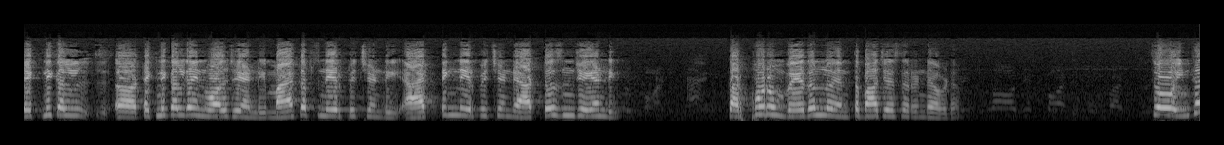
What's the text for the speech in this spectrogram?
టెక్నికల్ టెక్నికల్గా ఇన్వాల్వ్ చేయండి. మేకప్స్ నేర్పించండి. యాక్టింగ్ నేర్పించండి. యాక్టర్స్ చేయండి. కర్పూరం వేదంలో ఎంత బాగా చేశారండి ఆవిడ. సో ఇంకా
